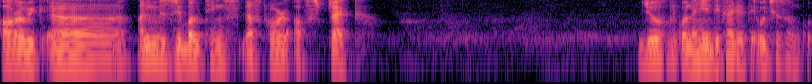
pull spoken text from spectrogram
or we, uh, invisible things that's called abstract जो हमको नहीं दिखाई देते उस चीज़ों को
